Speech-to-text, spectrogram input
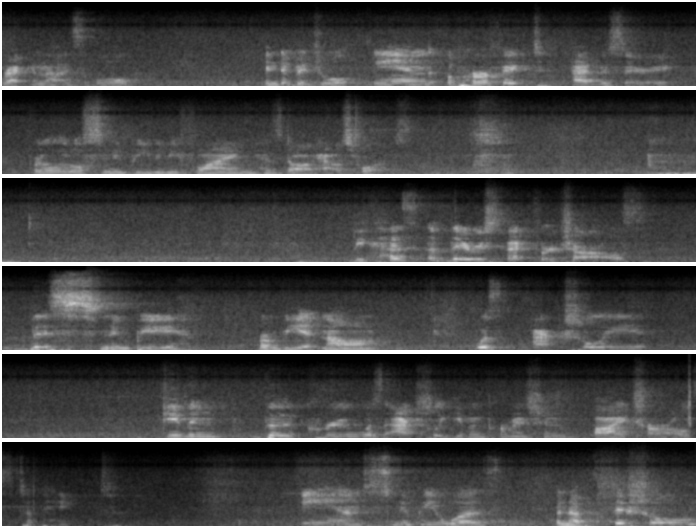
recognizable individual and a perfect adversary for little Snoopy to be flying his doghouse towards. Because of their respect for Charles, this Snoopy from Vietnam was actually given, the crew was actually given permission by Charles to paint. And Snoopy was an official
